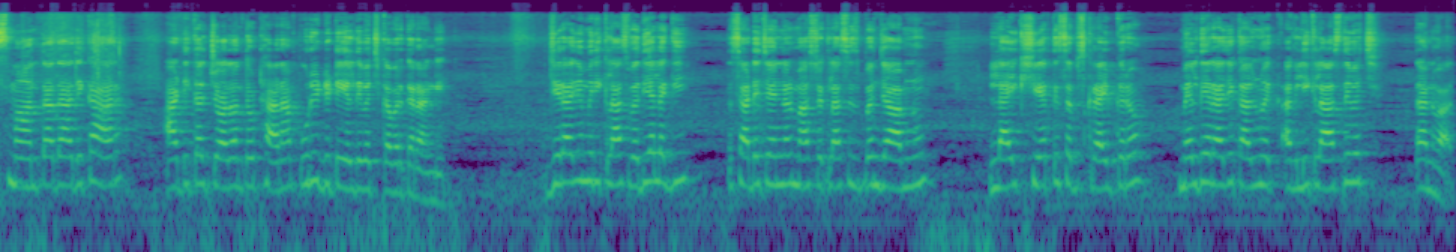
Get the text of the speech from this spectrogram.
ਸਮਾਨਤਾ ਦਾ ਅਧਿਕਾਰ ਆਰਟੀਕਲ 14 ਤੋਂ 18 ਪੂਰੀ ਡਿਟੇਲ ਦੇ ਵਿੱਚ ਕਵਰ ਕਰਾਂਗੇ। ਜੇ ਰਾਜੇ ਮੇਰੀ ਕਲਾਸ ਵਧੀਆ ਲੱਗੀ, ਤਾਂ ਸਾਡੇ ਚੈਨਲ ਮਾਸਟਰ ਕਲਾਸਿਸ ਪੰਜਾਬ ਨੂੰ ਲਾਈਕ ਸ਼ੇਅਰ ਤੇ ਸਬਸਕ੍ਰਾਈਬ ਕਰੋ। ਮਿਲਦੇ ਹਾਂ ਰਾਜੇ ਕੱਲ ਨੂੰ ਇੱਕ ਅਗਲੀ ਕਲਾਸ ਦੇ ਵਿੱਚ। ਧੰਨਵਾਦ।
